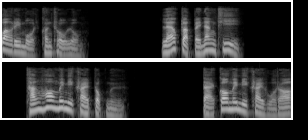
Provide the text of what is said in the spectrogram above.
วางรีโมทคอนโทรลลง แล้วกลับไปนั่งที่ ทั้งห้องไม่มีใครปรบมือ แต่ก็ไม่มีใครหัวเราะ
